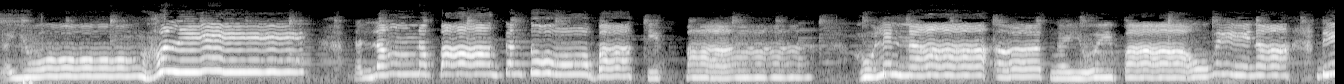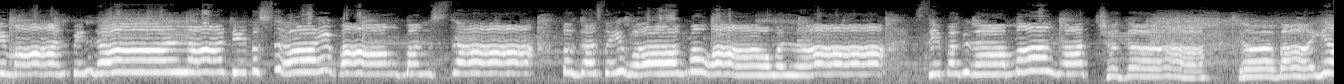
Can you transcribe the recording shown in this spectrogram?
Ngayong huli na lang napagtanto bakit pa? Huli na di man pinala dito sa ibang bansa. Pag-asa'y huwag mawawala. Sipag lamang at tiyaga kabayan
